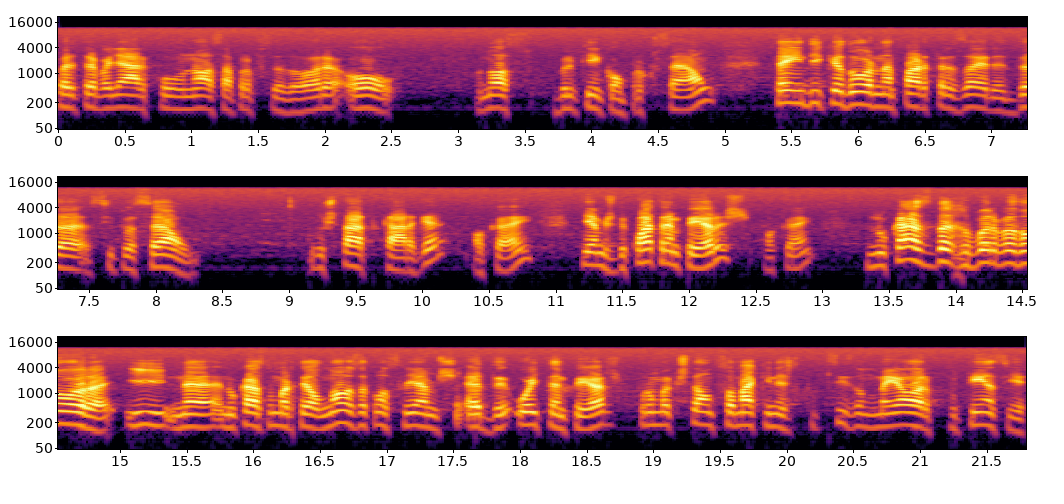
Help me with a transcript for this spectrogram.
para trabalhar com a nossa aprofusadora ou o nosso brequim com percussão. Tem indicador na parte traseira da situação do estado de carga, ok? Temos de 4 amperes, ok? No caso da rebarbadora e na, no caso do martelo, nós aconselhamos a de 8 amperes, por uma questão de são máquinas que precisam de maior potência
